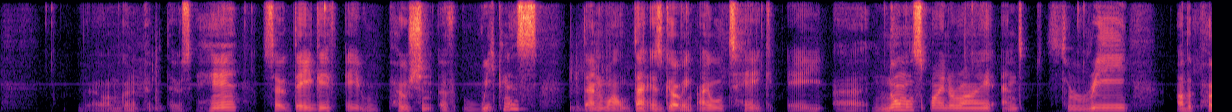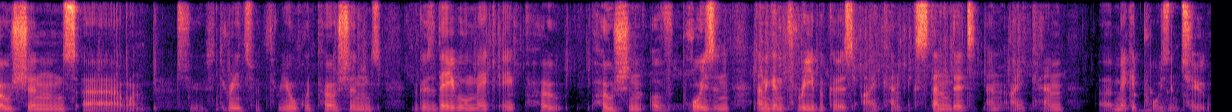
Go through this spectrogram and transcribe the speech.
I'm going to put those here. So they give a potion of weakness. Then while that is going, I will take a uh, normal spider eye and three other potions. Uh, one, two, three, two, three awkward potions because they will make a po potion of poison. And again, three because I can extend it and I can uh, make it poison too.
